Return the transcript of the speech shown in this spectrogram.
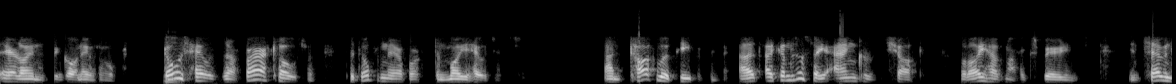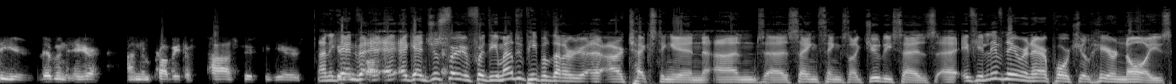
airline has been going out over. Those houses are far closer to Dublin Airport than my house is. And talk about people, I, I can just say anger and shock, but I have not experienced in 70 years living here and in probably the past 50 years. And again, again, just for for the amount of people that are uh, are texting in and uh, saying things like Julie says, uh, if you live near an airport, you'll hear noise.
